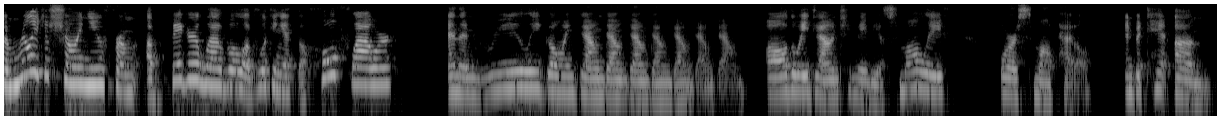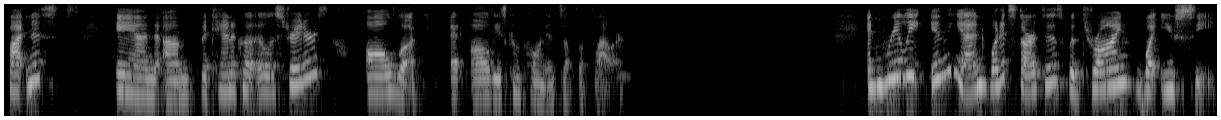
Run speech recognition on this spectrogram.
So I'm really just showing you from a bigger level of looking at the whole flower and then really going down, down, down, down, down, down, down, all the way down to maybe a small leaf or a small petal. And botan um, botanists and um, botanical illustrators all look at all these components of the flower. And really, in the end, what it starts is with drawing what you see,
